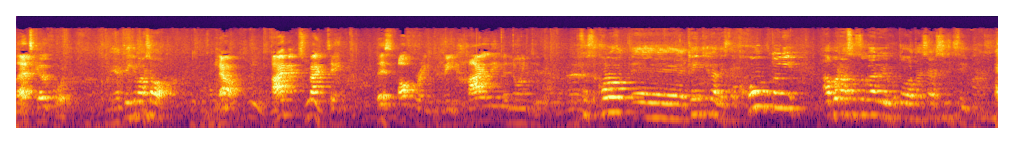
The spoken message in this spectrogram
Let's go for it. Now, I'm expecting this offering to be highly anointed. そしてこの、えー、研究がですね、本当に油注がれることを私は信じています。だ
